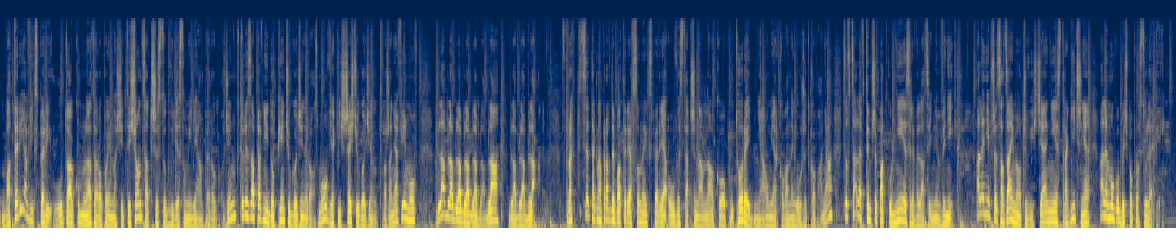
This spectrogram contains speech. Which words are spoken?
Bateria w Xperia U to akumulator o pojemności 1320 mAh, który zapewni do 5 godzin rozmów, jak i 6 godzin odtwarzania filmów, bla bla bla bla bla bla bla bla bla bla. W praktyce tak naprawdę bateria w Sony Xperia U wystarczy nam na około 1,5 dnia umiarkowanego użytkowania, co wcale w tym przypadku nie jest rewelacyjnym wynikiem. Ale nie przesadzajmy oczywiście, nie jest tragicznie, ale mogło być po prostu lepiej.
